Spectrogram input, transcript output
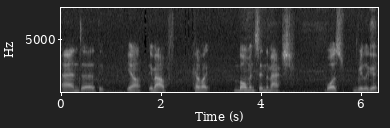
and uh, the, you know, the amount of kind of like moments in the match was really good.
